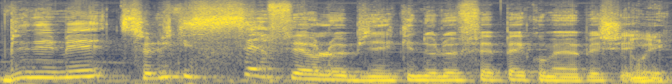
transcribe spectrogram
Bien-aimé, celui qui sait faire le bien, qui ne le fait pas, commet un péché. Oui.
